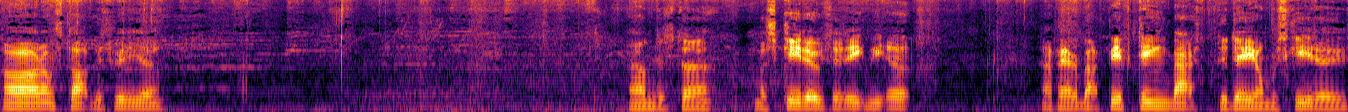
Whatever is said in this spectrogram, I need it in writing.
Alright, I'm stop this video. I'm just, uh, mosquitoes has eat me up. I've had about 15 bites today on mosquitoes.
